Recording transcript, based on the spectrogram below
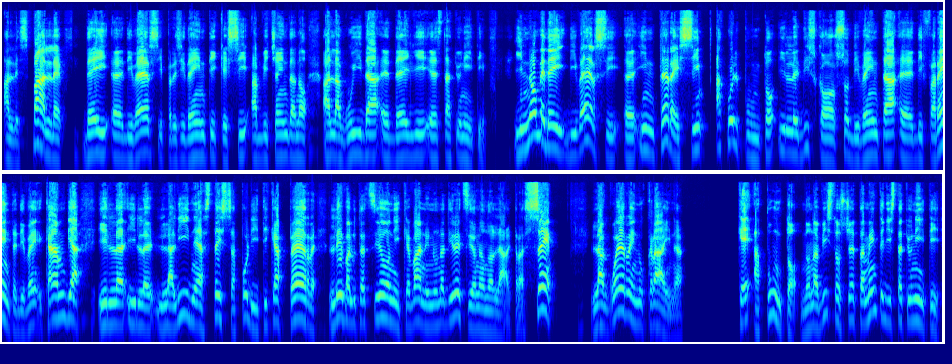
alle spalle dei eh, diversi presidenti che si avvicendano alla guida eh, degli eh, Stati Uniti. In nome dei diversi eh, interessi, a quel punto il discorso diventa eh, differente, div- cambia il, il, la linea stessa politica per le valutazioni che vanno in una direzione o nell'altra. Se la guerra in Ucraina che appunto non ha visto certamente gli Stati Uniti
